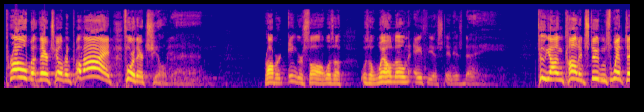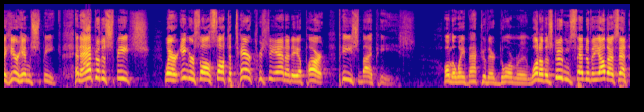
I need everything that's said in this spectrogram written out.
probe their children, provide for their children. Robert Ingersoll was a, was a well known atheist in his day. Two young college students went to hear him speak. And after the speech, where Ingersoll sought to tear Christianity apart piece by piece. On the way back to their dorm room, one of the students said to the other, said,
